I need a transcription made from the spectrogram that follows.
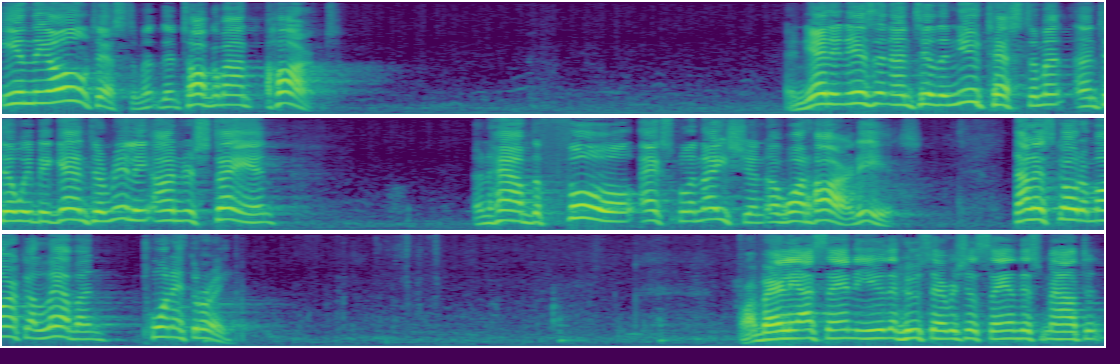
in the Old Testament that talk about heart. And yet it isn't until the New Testament until we begin to really understand and have the full explanation of what heart is. Now let's go to Mark 11, 23. For verily I say unto you that whosoever shall say in this mountain,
